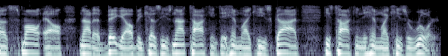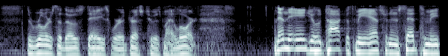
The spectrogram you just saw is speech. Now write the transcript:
a, small L, not a big L, because he's not talking to him like he's God. He's talking to him like he's a ruler. The rulers of those days were addressed to as my Lord. Then the angel who talked with me answered and said to me,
